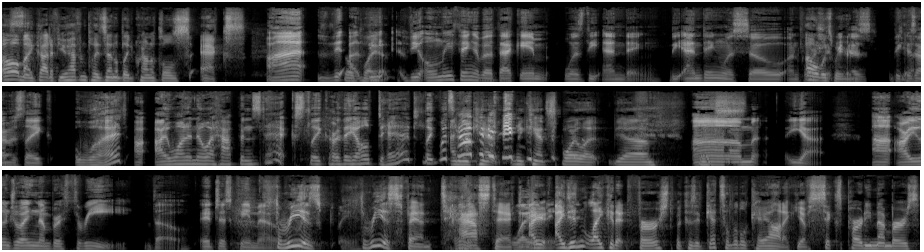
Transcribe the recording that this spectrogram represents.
oh my god, if you haven't played Xenoblade Chronicles X, I the uh, the, the only thing about that game was the ending. The ending was so unfortunate Oh, was weird. because because I was like, what? I, I want to know what happens next. Like, are they all dead? Like, what's and we happening? can't we can't spoil it. Yeah, Um, yeah. Uh, are you enjoying number three though? It just came out. three is recently. three is fantastic. I, I didn't like it at first because it gets a little chaotic. You have six party members,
